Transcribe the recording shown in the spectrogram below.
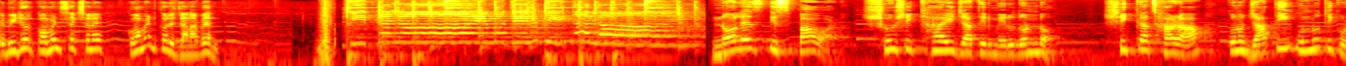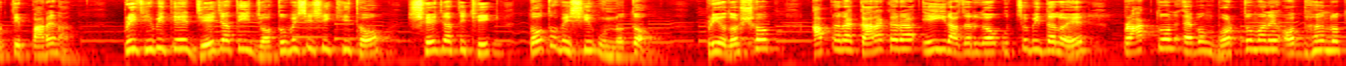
এই ভিডিওর কমেন্ট সেকশনে কমেন্ট করে জানাবেন। নলেজ ইজ পাওয়ার সুশিক্ষাই জাতির মেরুদণ্ড। শিক্ষা ছাড়া কোনো জাতি উন্নতি করতে পারে না। পৃথিবীতে যে জাতি যত বেশি শিক্ষিত সে জাতি ঠিক তত বেশি উন্নত। প্রিয় দর্শক আপনারা কারা কারা এই রাজারগাঁও উচ্চ বিদ্যালয়ের প্রাক্তন এবং বর্তমানে অধ্যয়নরত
